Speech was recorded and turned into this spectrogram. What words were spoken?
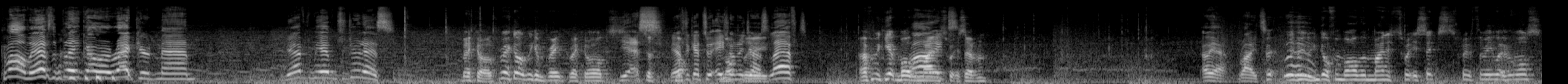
Come on, we have to break our record, man. We have to be able to do this. Record, record, We can break records. Yes. Just we have to get to 800 the- yards left. I think we get more than Right. minus 27. Oh yeah, right. You think we can go for more than minus 26, 23, whatever it was?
